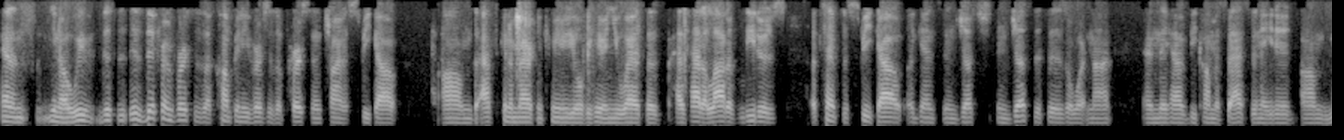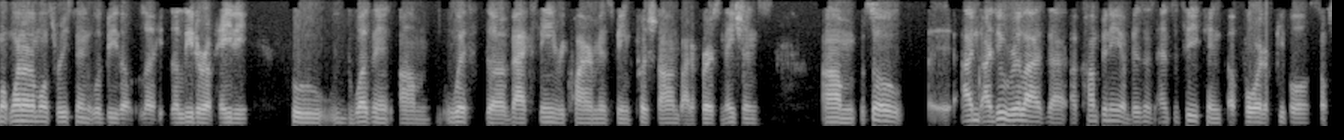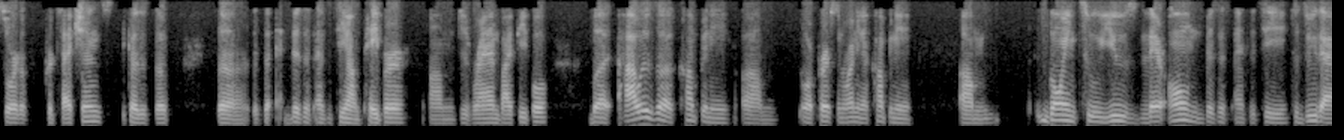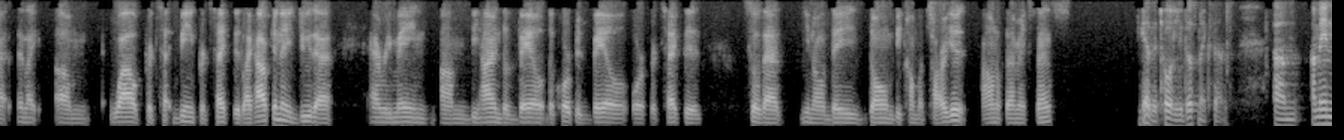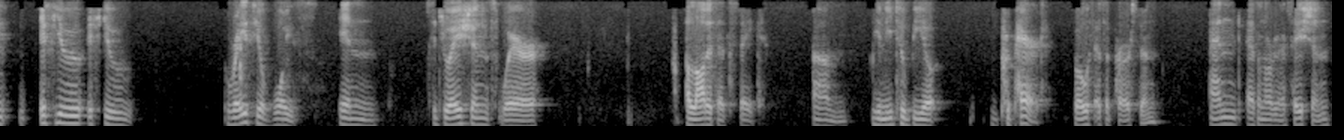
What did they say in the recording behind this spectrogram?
and you know, we this is different versus a company versus a person trying to speak out. Um, the African American community over here in U.S. Has, has had a lot of leaders attempt to speak out against injust, injustices or whatnot, and they have become assassinated. Um, one of the most recent would be the the leader of Haiti, who wasn't um, with the vaccine requirements being pushed on by the First Nations. Um, so I, I do realize that a company, a business entity, can afford people some sort of protections because it's a the it's a business entity on paper, um, just ran by people. But how is a company um, or a person running a company um, going to use their own business entity to do that and like um, while protect being protected? Like how can they do that and remain um, behind the veil, the corporate veil, or protected, so that you know they don't become a target. I don't know if that makes sense. Yeah, that totally does make sense. Um, I mean, if you if you raise your voice in situations where a lot is at stake, um, you need to be uh, prepared, both as a person and as an organization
